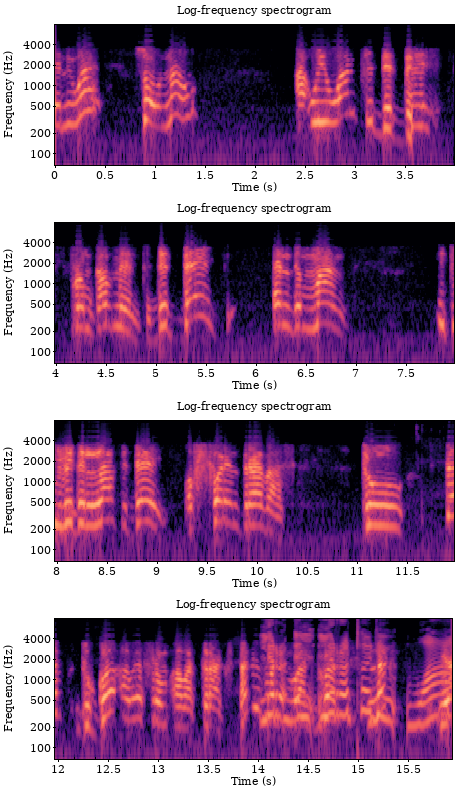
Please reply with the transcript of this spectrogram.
anywhere. So now, uh, we want the day from government, the day and the month. It will be the last day of foreign drivers to step, to go away from our trucks. That is what we want. Let- Yes,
